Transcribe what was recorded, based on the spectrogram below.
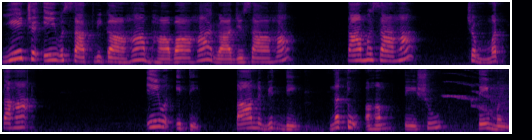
येच एव सात्विका भावा राजसा तामसाः च मत्तः एव इति। तान विद्धि न तू अहम तेषु ते मयी।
